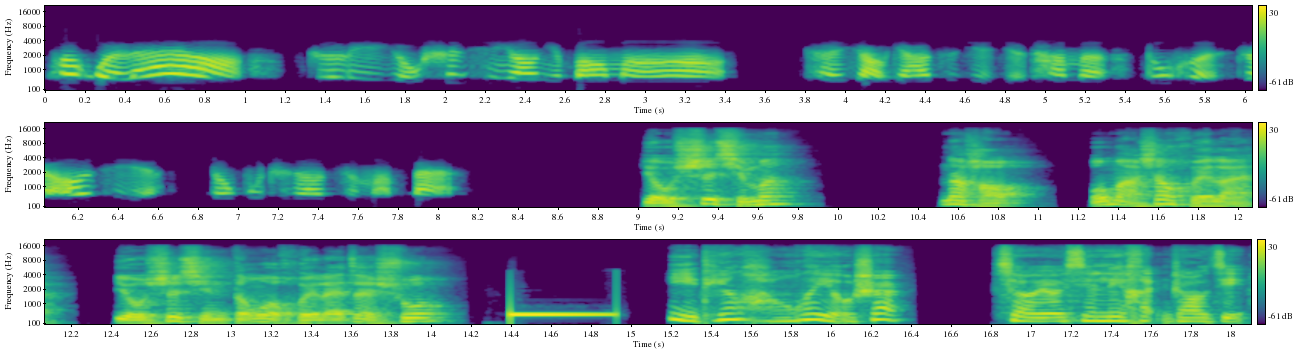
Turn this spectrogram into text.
快回来啊！这里有事情要你帮忙小鸭子姐姐他们都很着急，都不知道怎么办。有事情吗？那好，我马上回来。有事情等我回来再说。一听行会有事儿，小优心里很着急，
